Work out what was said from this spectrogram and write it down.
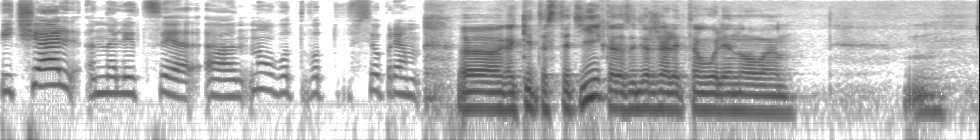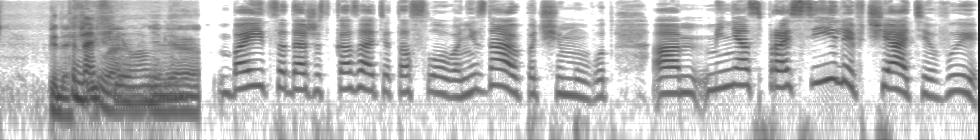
печаль на лице а, ну вот вот все прям э, какие-то статьи когда задержали того или иного педофила, педофила или да. Боится даже сказать это слово. Не знаю почему. Вот а, меня спросили в чате вы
